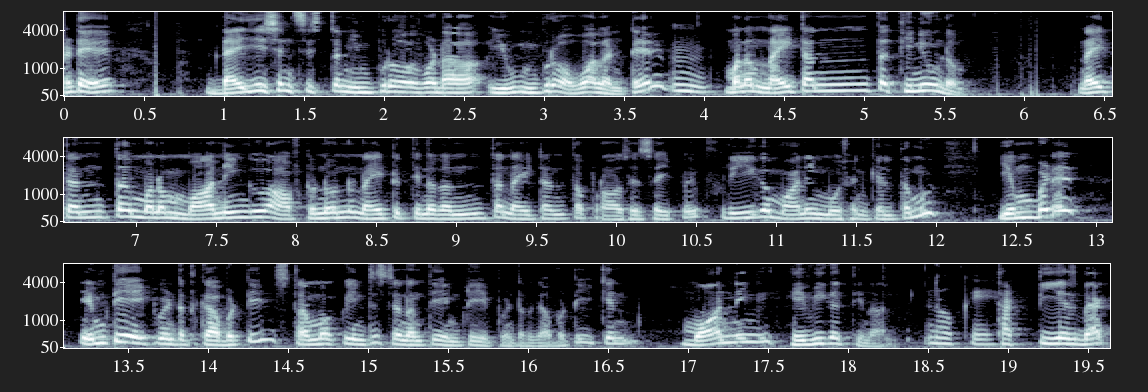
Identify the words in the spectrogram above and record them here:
అంటే డైజెషన్ సిస్టమ్ ఇంప్రూవ్ అవ్వడ ఇంప్రూవ్ అవ్వాలంటే మనం నైట్ అంతా తిని ఉండం. నైట్ అంతా మనం మార్నింగ్ ఆఫ్టర్నూన్ నైట్ తినదంతా నైట్ అంతా ప్రాసెస్ అయిపోయి ఫ్రీగా మార్నింగ్ మోషన్కి వెళ్తాము. ఎంబడే ఎంటీ అయిపోయి ఉంటుంది కాబట్టి స్టమక్ ఇంటెస్టైన్ అంతా ఎంటీ అయిపోయి ఉంటుంది కాబట్టి ఈ కెన్ మార్నింగ్ హెవీగా తినాలి. ఓకే. థర్టీ ఇయర్స్ బ్యాక్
